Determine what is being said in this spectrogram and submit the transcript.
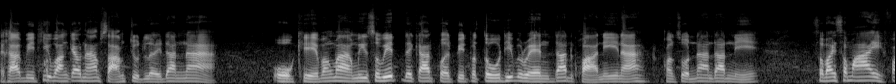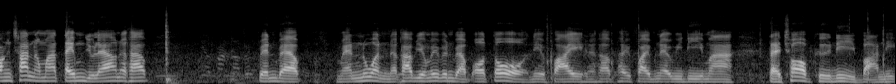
นะครับมีที่วางแก้วน้ำสามจุดเลยด้านหน้าโอเคมากๆ มีสวิตช์ในการเปิดปิดประตูที่บริเวณด้านขวานี้นะคอนโซลหน้าด้านนี้ สบายๆฟังก์ชันออกมาเต็มอยู่แล้วนะครับ เป็นแบบแมนนวลนะครับ ยังไม่เป็นแบบออโต้นี่ไฟนะครับ ให้ไฟเป็น LED มา แต่ชอบคือนี่บานนี้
